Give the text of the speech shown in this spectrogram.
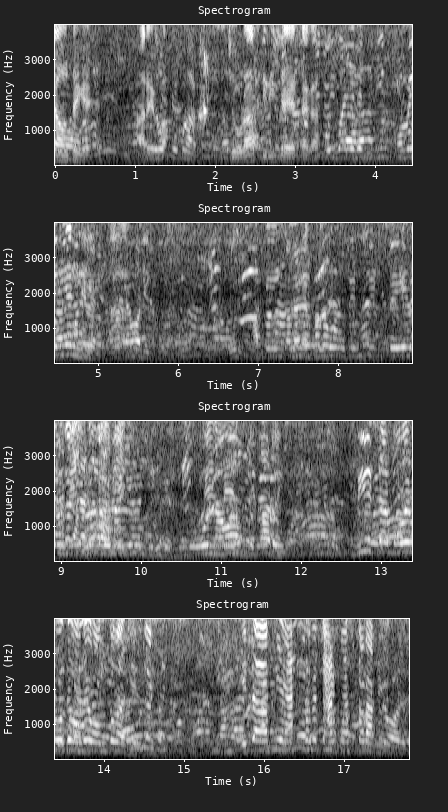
টাউন থেকে। আরে বাহ জোড়া তিরিশ হাজার টাকা। ওই বাজারে যদি কমেডিয়ান নেবেন। এটা আমার আপনি এই কালারের গোল্ডেন স্পিড স্পিড পেয়ে যাবেন। ওই নেওয়া বেকার হয়ে বিটস আর বমের মধ্যে অনেক অন্তর আছে। এটা আপনি একসাথে চার, পাঁচটা রাখতে পারবেন।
